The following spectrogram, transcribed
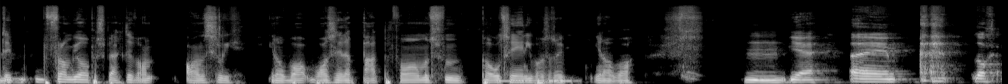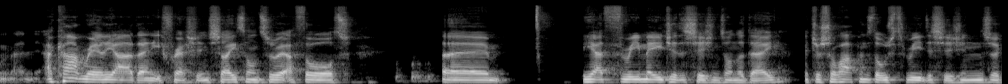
did, from your perspective, on honestly, you know, what was it a bad performance from Paul Tierney? Was it a, you know, what? Mm, yeah. Um, look, I can't really add any fresh insight onto it. I thought um, he had three major decisions on the day. It just so happens those three decisions are.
